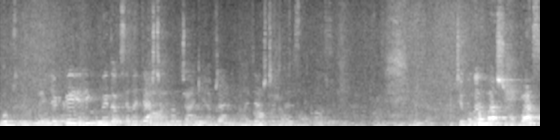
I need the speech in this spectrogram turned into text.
Хлопці. Який рік видався найтяжчим в навчанні? А вже найтяжчим 11 клас. Чи були в вашому класі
